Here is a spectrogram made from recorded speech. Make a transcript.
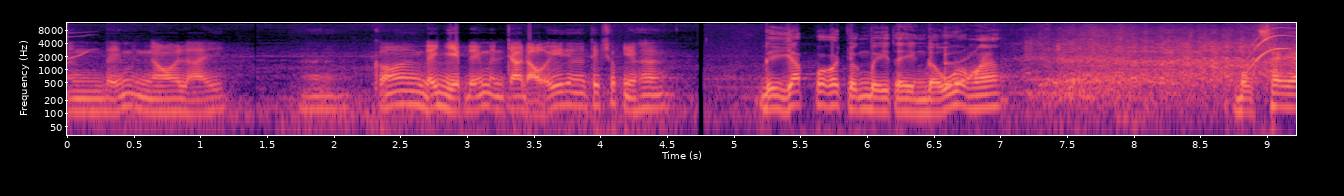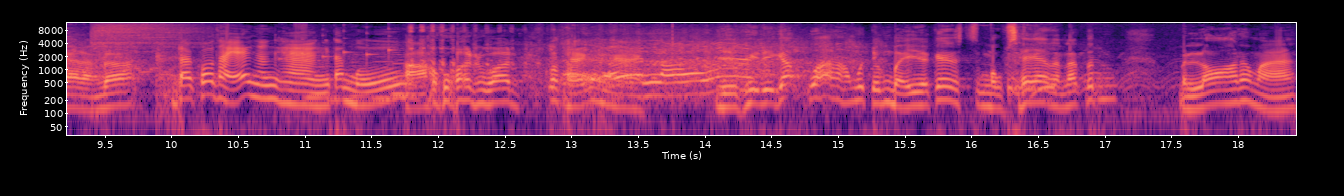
Mình để mình ngồi lại. Ờ, có để dịp để mình trao đổi tiếp xúc nhiều hơn. Đi gấp có có chuẩn bị tiền đủ không á? Một xe rằng đó ta có thẻ ngân hàng người ta mượn. À quên quên. Có thể ngân hàng. Lo nhiều khi đi gấp quá không có chuẩn bị cái một xe là nó tính. Mình lo đó mà.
